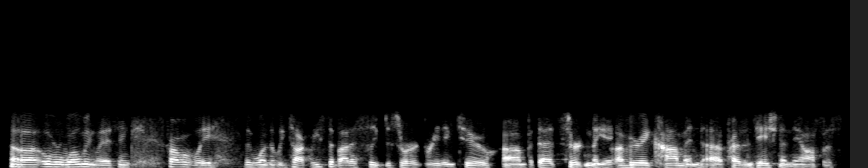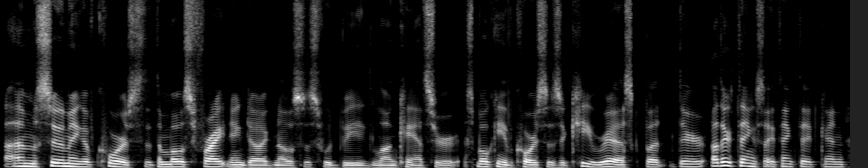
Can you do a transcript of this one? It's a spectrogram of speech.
Uh, overwhelmingly, I think probably the one that we talk least about is sleep disordered breathing too. Um, but that's certainly a very common uh, presentation in the office. I'm assuming, of course, that the most frightening diagnosis would be lung cancer. Smoking, of course, is a key risk, but there are other things I think that can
